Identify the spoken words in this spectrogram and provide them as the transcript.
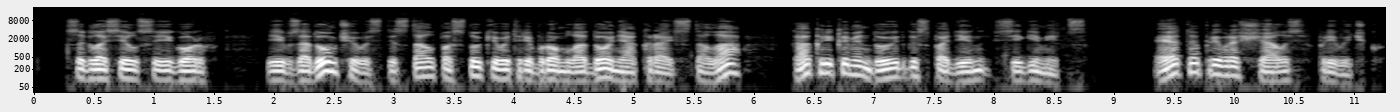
— согласился Егоров, и в задумчивости стал постукивать ребром ладони о край стола, как рекомендует господин Сигемиц. Это превращалось в привычку.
